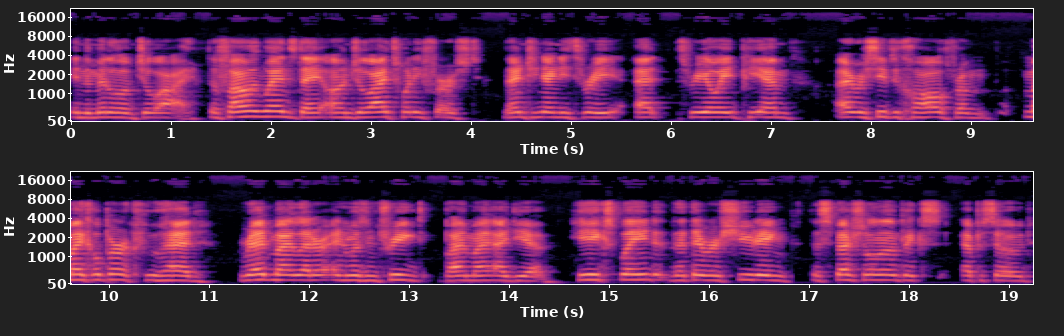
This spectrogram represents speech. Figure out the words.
in the middle of July. The following Wednesday, on July 21st, 1993, at 3:08 p.m., I received a call from Michael Berk, who had read my letter and was intrigued by my idea. He explained that they were shooting the Special Olympics episode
